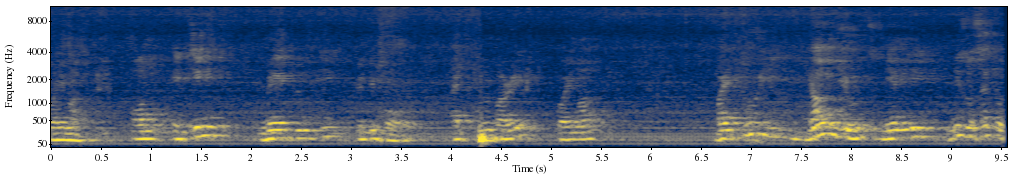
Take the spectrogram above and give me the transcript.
Kohima, on 18 May 2024 at Phoolbari, Kohima, by two young youths, namely Neizosetuo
